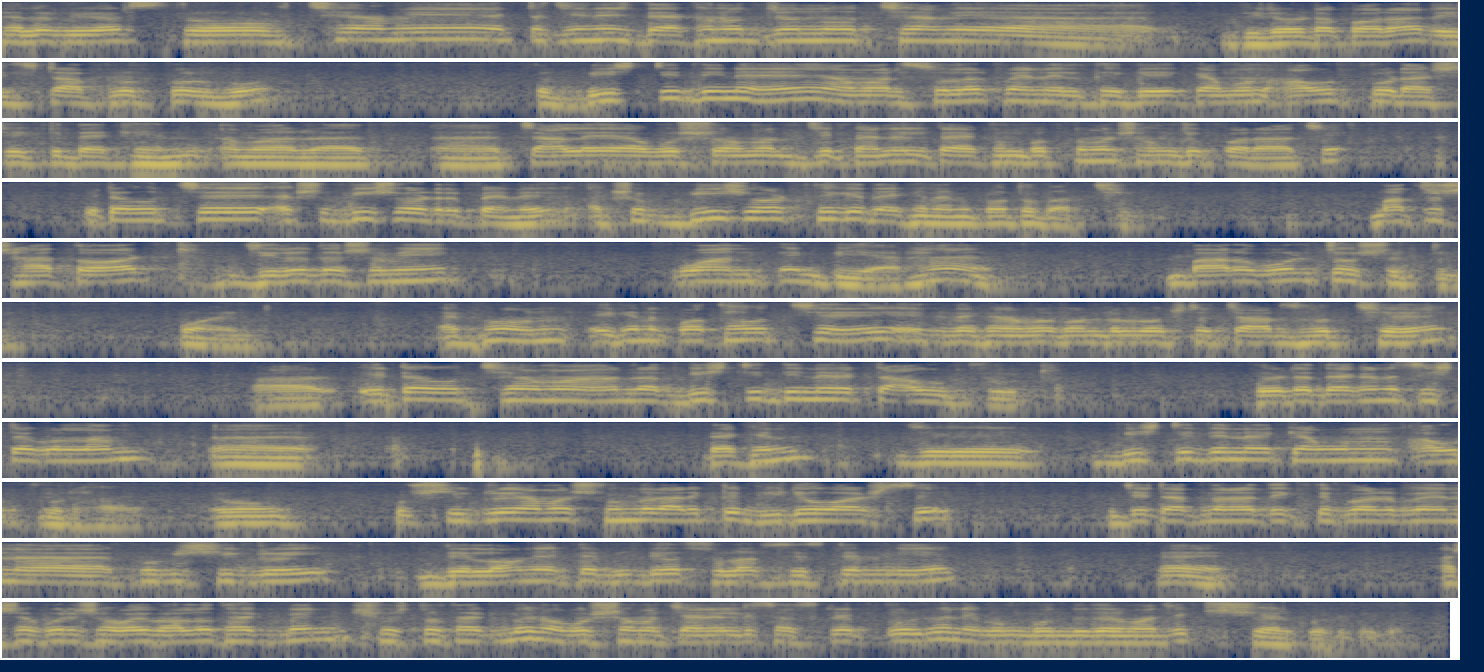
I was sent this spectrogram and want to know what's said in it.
Hello viewers তো হচ্ছে আমি একটা জিনিস দেখানোর জন্য হচ্ছে আমি ভিডিওটা করা রিলসটা আপলোড করব। তো বৃষ্টির দিনে আমার সোলার প্যানেল থেকে কেমন আউটপুট আসে একটু দেখেন। আমার চালে অবশ্য আমার যে প্যানেলটা এখন বর্তমান সংযোগ করা আছে, এটা হচ্ছে একশো বিশ ওয়াটের প্যানেল একশো বিশ ওয়াট থেকে দেখেন আমি কত পাচ্ছি। মাত্র সাত ওয়াট জিরো দশমিক ওয়ান এমপিআর হ্যাঁ? বারো ভোল্ট চৌষট্টি পয়েন্ট এখন এখানে কথা হচ্ছে যে দেখেন আমার কন্ট্রোল বক্সটা চার্জ হচ্ছে, আর এটা হচ্ছে আমার বৃষ্টির দিনের একটা আউটপুট তো এটা দেখানোর চেষ্টা করলাম দেখেন যে বৃষ্টির দিনে কেমন আউটপুট হয়, এবং খুব শীঘ্রই আমার সুন্দর আরেকটা ভিডিও আসছে, যেটা আপনারা দেখতে পারবেন খুবই শীঘ্রই, যে লং একটা ভিডিও সোলার সিস্টেম নিয়ে হ্যাঁ আশা করি সবাই ভালো থাকবেন, সুস্থ থাকবেন। অবশ্যই আমার চ্যানেলটি সাবস্ক্রাইব করবেন এবং বন্ধুদের মাঝে শেয়ার করে দেবেন।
